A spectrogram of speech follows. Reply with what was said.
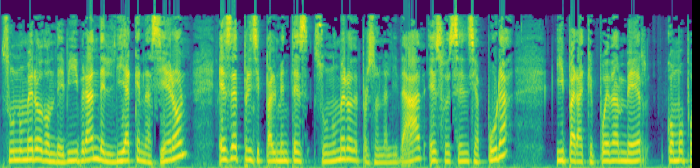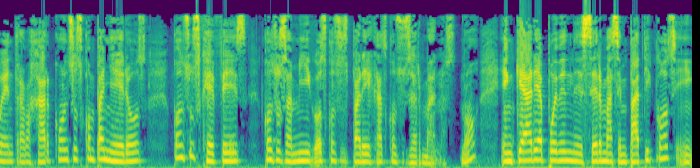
su número donde vibran del día que nacieron, ese principalmente es su número de personalidad, es su esencia pura y para que puedan ver cómo pueden trabajar con sus compañeros, con sus jefes, con sus amigos, con sus parejas, con sus hermanos, ¿no? En qué área pueden ser más empáticos y,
